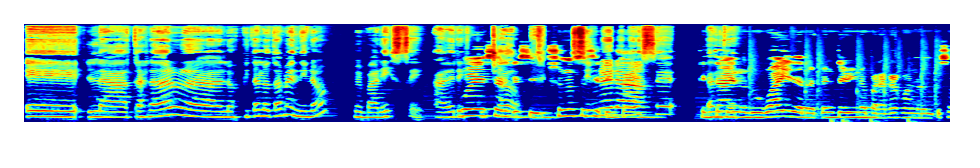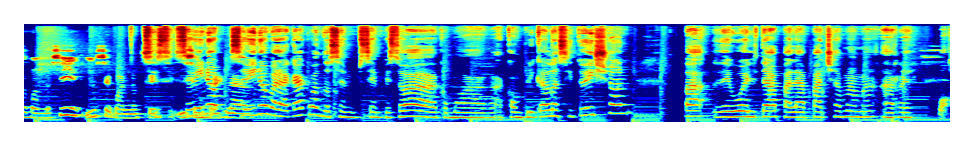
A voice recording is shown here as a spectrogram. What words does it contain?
Eh, la trasladaron al hospital Otamendi, ¿no? Me parece haber Puede escuchado. ser que sí. Yo no sé Si si, no era está, ese, que estaba en Uruguay y de repente vino para acá cuando empezó a conducir. No sé cuándo Sí, sí, se, un vino, se vino para acá cuando se, se empezó a, como a, a complicar la situación. Pa, de vuelta para la Pachamama. Arre. Buah.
